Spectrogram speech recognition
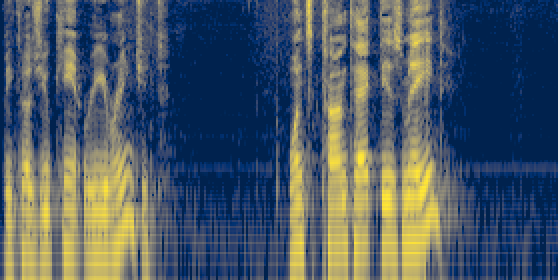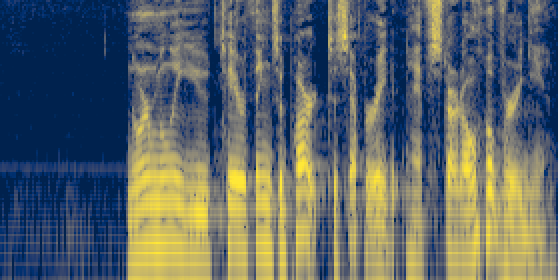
Because you can't rearrange it. Once contact is made, normally you tear things apart to separate it and have to start all over again.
